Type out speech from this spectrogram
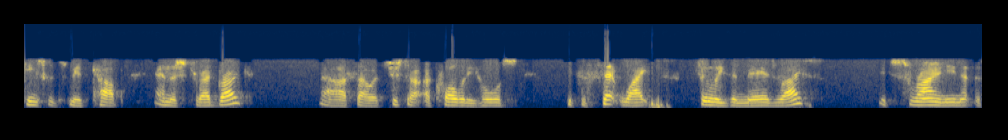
Kingsford Smith Cup, and the Stradbroke. Uh, so it's just a, a quality horse. It's a set weights fillies and mares race it's thrown in at the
